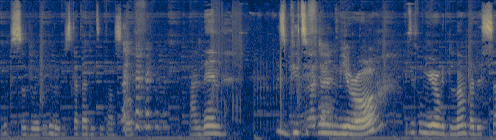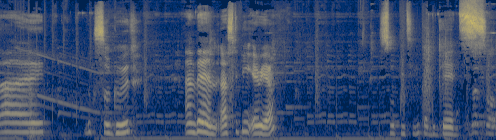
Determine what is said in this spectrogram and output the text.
looks so good. Even though we scattered it with stuff. and then this beautiful mirror. Beautiful mirror with lamp at the side. Looks so good. And then our sleeping area. So pretty. Look at the beds. So,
